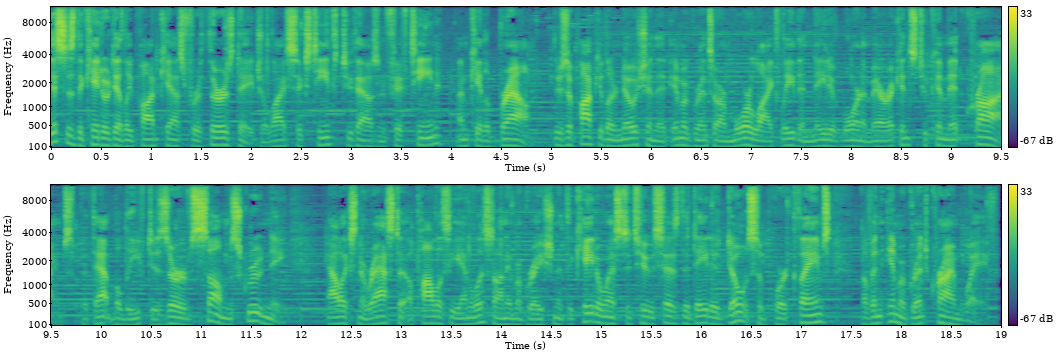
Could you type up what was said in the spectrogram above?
This is the Cato Daily Podcast for Thursday, July 16th, 2015. I'm Caleb Brown. There's a popular notion that immigrants are more likely than native born Americans to commit crimes, but that belief deserves some scrutiny. Alex Nowrasteh, a policy analyst on immigration at the Cato Institute, says the data don't support claims of an immigrant crime wave.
